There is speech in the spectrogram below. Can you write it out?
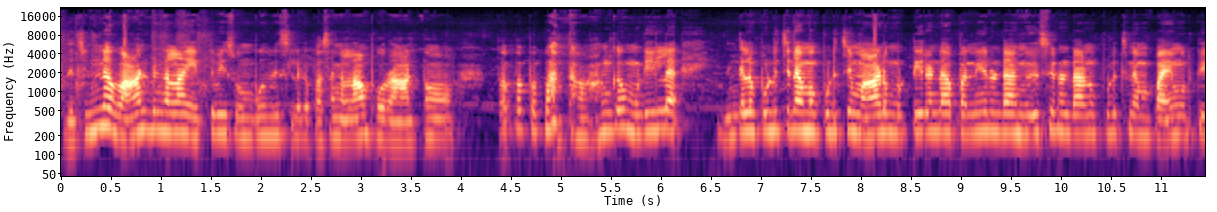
இந்த சின்ன வாண்டுங்கள்லாம் எட்டு வயசு ஒம்பது வயசில் இருக்க பசங்கள்லாம் போகிற ஆட்டம் பப்பா தாங்க முடியல. இதுங்களை பிடிச்சி நம்ம பிடிச்சி மாடு முட்டிரண்டா பண்ணிரண்டா மிதிச்சிரண்டான்னு பிடிச்சி நம்ம பயமுறுத்தி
